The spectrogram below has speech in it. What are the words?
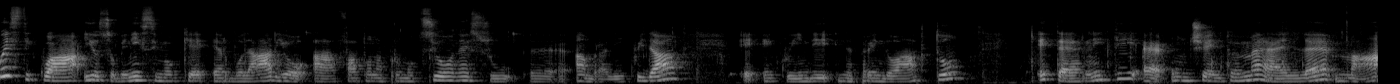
Questi qua, io so benissimo che Erbolario ha fatto una promozione su eh, Ambra Liquida e, e quindi ne prendo atto. Eternity è un 100 ml ma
